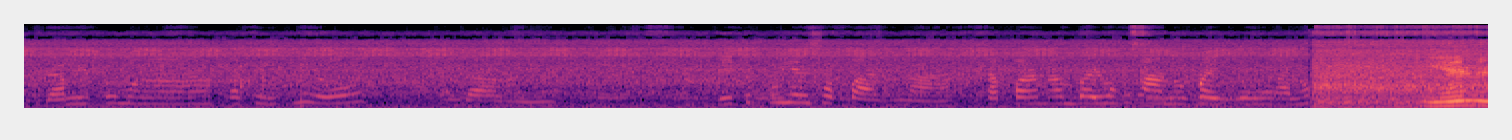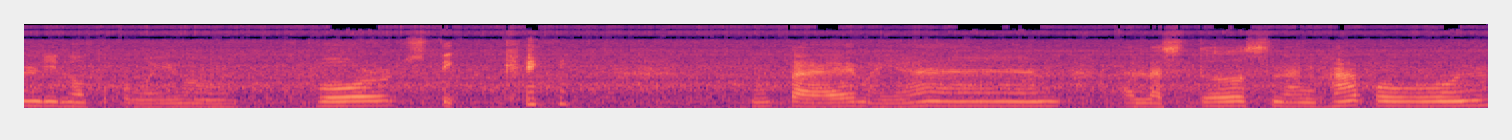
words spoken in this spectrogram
Ang dami po mga kasimple, oh. Ang dami. Dito po yan sa Parna. Sa Parna, ang bayo ko ano ba itong ano? Yan ang linoto ko ngayon. Board stick. Yung time, ayan. Alas dos ng hapon.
